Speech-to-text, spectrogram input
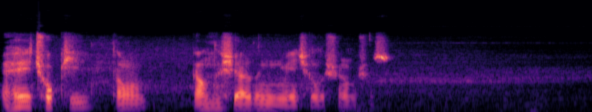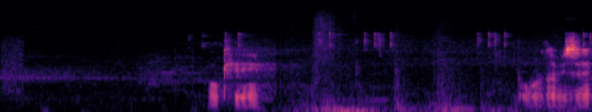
Hey çok iyi. Tamam. Yanlış yerden inmeye çalışıyormuşuz. Okey. Burada bizi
